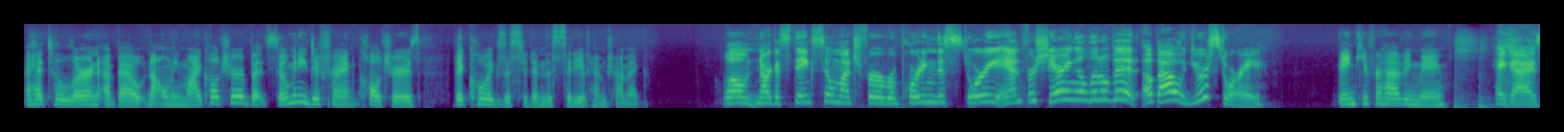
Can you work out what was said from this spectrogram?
I had to learn about not only my culture, but so many different cultures that coexisted in the city of Hamtramck. Well, Nargis, thanks so much for reporting this story and for sharing a little bit about your story. Thank you for having me. Hey guys,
